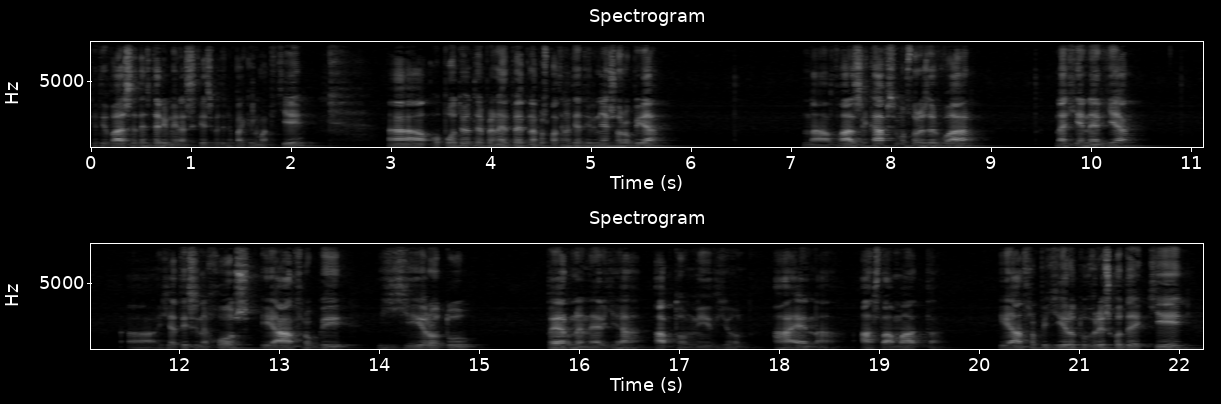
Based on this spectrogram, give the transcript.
και τη βάζει σε δεύτερη μοίρα σε σχέση με την επαγγελματική. Οπότε ο entrepreneur πρέπει να προσπαθεί να διατηρεί μια ισορροπία, να βάζει κάψιμο στο ρεζερβουάρ, να έχει ενέργεια, γιατί συνεχώς οι άνθρωποι γύρω του παίρνουν ενέργεια από τον ίδιο αένα, ασταμάτητα. Οι άνθρωποι γύρω του βρίσκονται εκεί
